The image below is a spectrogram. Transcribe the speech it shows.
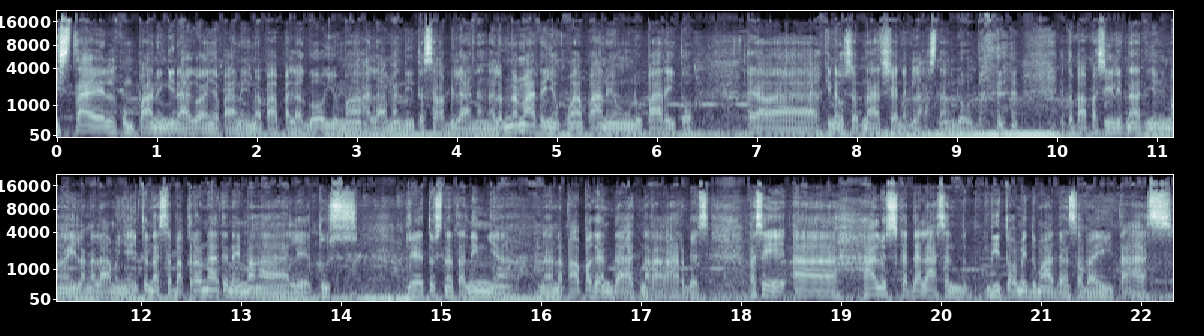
style kung paano yung ginagawa niya paano yung napapalago yung mga halaman dito sa kabila ng alam na natin yung kung paano yung lupa rito. Kaya ah, kinausap natin siya naglakas ng loob. Ito papasilip natin yung mga hilang halaman niya. Ito nasa background natin ay mga lettuce. Lettuce na tanim niya na napapaganda at nakaka-harvest. Kasi ah, halos kadalasan dito kami dumadaan sa may taas.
